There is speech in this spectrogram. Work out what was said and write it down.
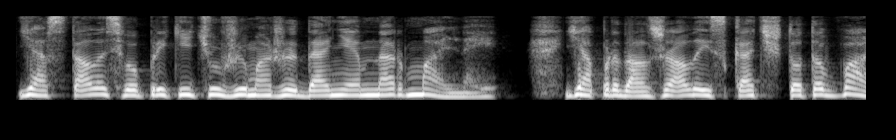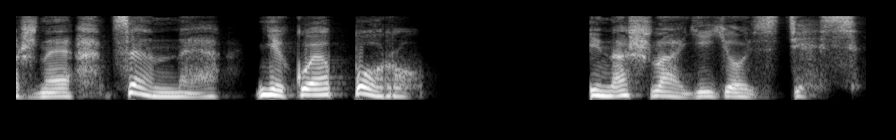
Я осталась, вопреки чужим ожиданиям, нормальной. Я продолжала искать что-то важное, ценное, некую опору. И нашла ее здесь.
